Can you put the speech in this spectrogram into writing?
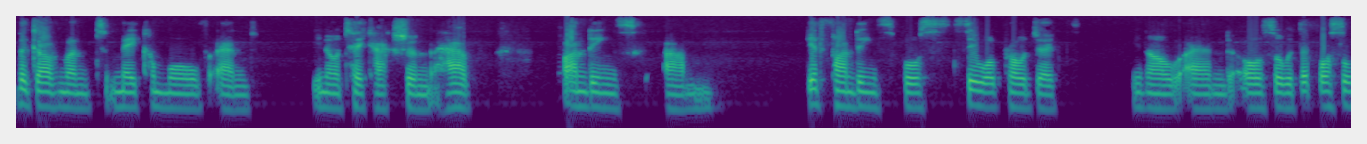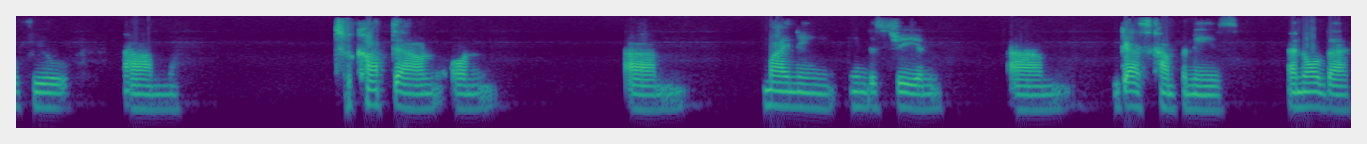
the government make a move and you know take action, have fundings um, get fundings for civil projects, you know, and also with the fossil fuel um, to cut down on um, mining industry and um, gas companies and all that.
